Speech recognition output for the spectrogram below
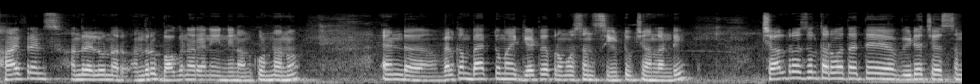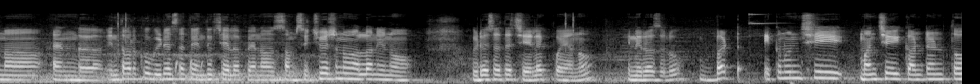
హాయ్ ఫ్రెండ్స్ అందరూ ఎలా ఉన్నారు? అందరూ బాగున్నారని నేను అనుకుంటున్నాను. And welcome back to my gateway promotions YouTube channel అండి. చాలా రోజుల తర్వాత అయితే వీడియో చేస్తున్నా అండ్ uh, ఇంతవరకు వీడియోస్ అయితే ఎందుకు చేయలేకపోయాను సమ్ సిచ్యువేషన్ వల్ల నేను వీడియోస్ అయితే చేయలేకపోయాను ఇన్ని రోజులు. బట్ ఇక నుంచి మంచి కంటెంట్తో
